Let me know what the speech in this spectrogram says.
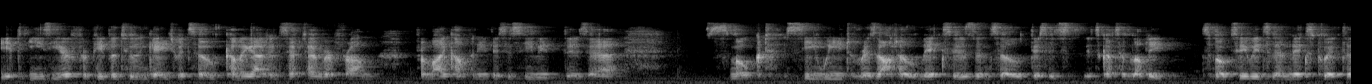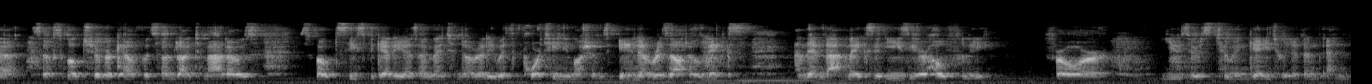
it easier for people to engage with. So coming out in September from from my company, this is seaweed. There's a smoked seaweed risotto mixes, and so this is it's got some lovely smoked seaweeds then mixed with uh, so smoked sugar kelp with sun-dried tomatoes, smoked sea spaghetti as I mentioned already with porcini mushrooms in a risotto mix, and then that makes it easier, hopefully, for users to engage with it and, and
